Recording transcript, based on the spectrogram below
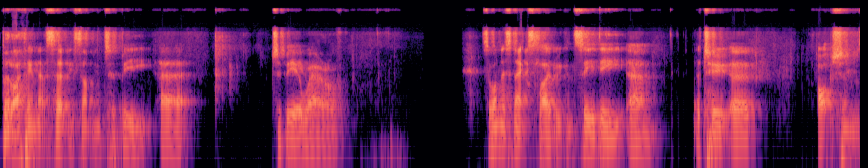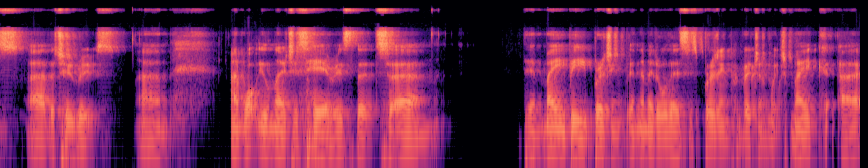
but I think that's certainly something to be uh, to be aware of. So on this next slide, we can see the um, the two uh, options, uh, the two routes. Um, and what you'll notice here is that um, there may be bridging in the middle. There's this bridging provision which may uh,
